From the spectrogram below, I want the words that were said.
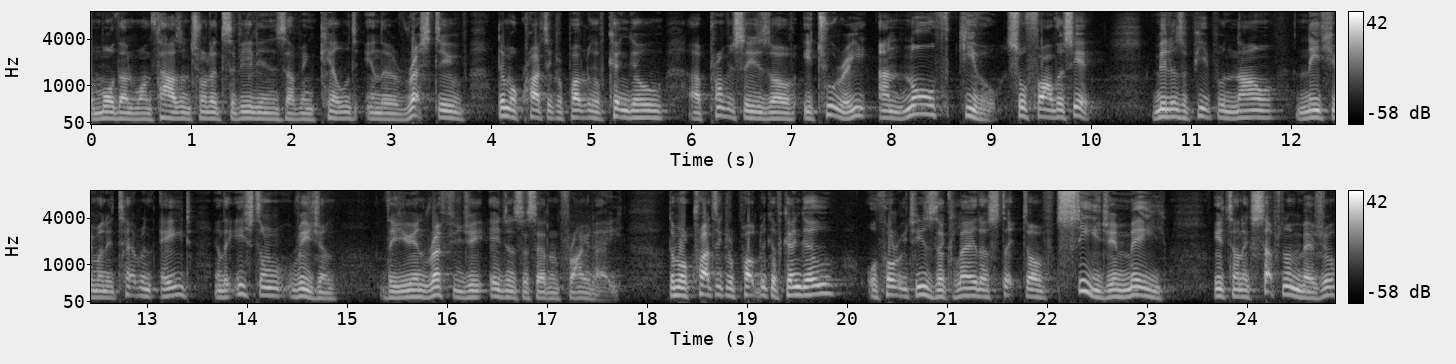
more than 1,200 civilians have been killed in the restive Democratic Republic of Congo uh, provinces of Ituri and North Kivu so far this year. Millions of people now need humanitarian aid in the eastern region, the UN Refugee Agency said on Friday. Democratic Republic of Congo authorities declared a state of siege in May. It's an exceptional measure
